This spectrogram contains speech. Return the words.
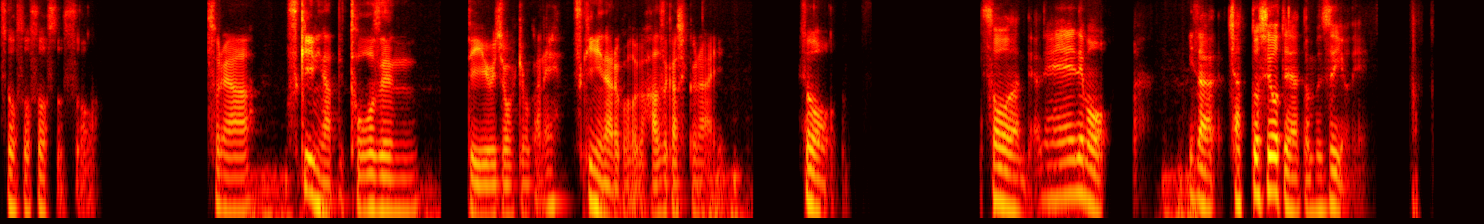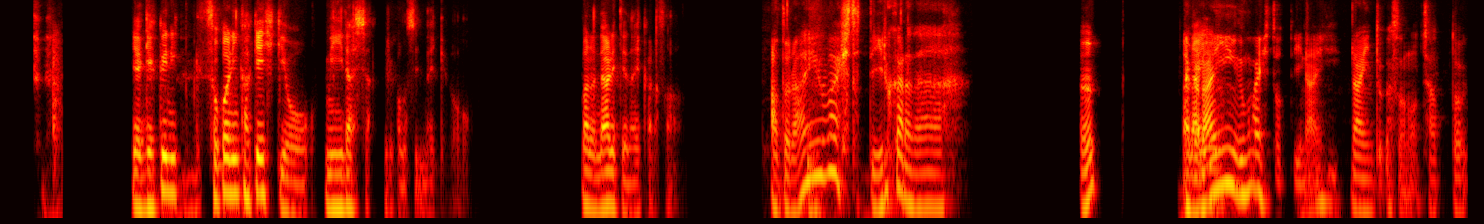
そうそうそうそうそそりゃ、好きになって当然っていう状況がね、好きになることが恥ずかしくない。う。そう。そうなんだよね。でも、いざチャットしようってなるとむずいよね。いや、逆にそこに駆け引きを見出しちゃってるかもしれないけど、まだ慣れてないからさ。あと、LINE 上手い人っているからな。ん？なんかあ LINE 上手い人っていない ?LINE とかそのチャット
